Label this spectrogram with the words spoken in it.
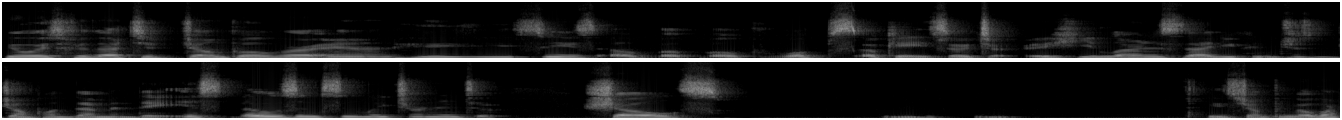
He waits for that to jump over, and he sees. Oh, oh, oh whoops. Okay, so he learns that you can just jump on them, and they those instantly turn into shells. He's jumping over.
